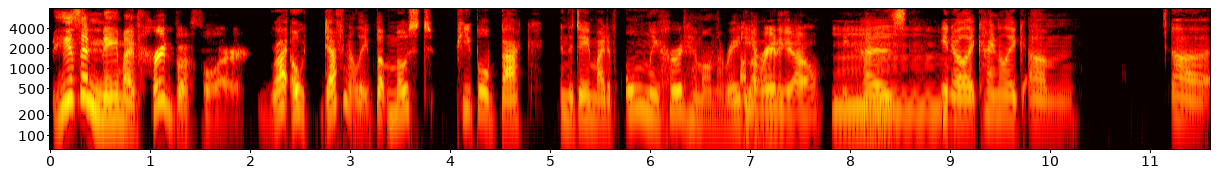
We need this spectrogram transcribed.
he's a name I've heard before right. Oh, definitely. But most people back in the day might have only heard him on the radio. on the radio. Because, Mm. You know, like kind of like um uh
